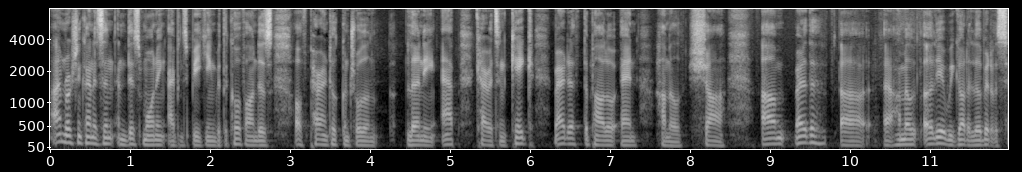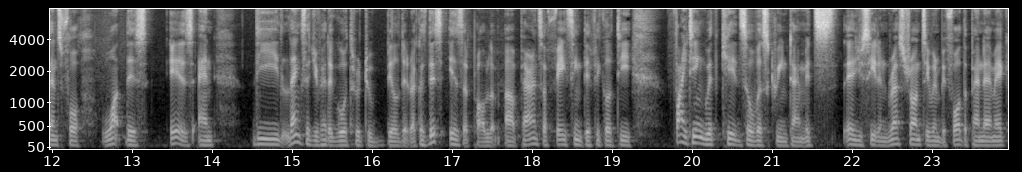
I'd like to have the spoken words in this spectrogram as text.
I'm Roshan Kanesan, and this morning I've been speaking with the co founders of parental control and learning app Carrots and Cake, Meredith DePaolo and Hamel Shah. Um, Meredith, uh, uh, Hamel, earlier we got a little bit of a sense for what this is and the lengths that you've had to go through to build it, right? Because this is a problem. Uh, parents are facing difficulty fighting with kids over screen time. It's uh, you see it in restaurants even before the pandemic,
